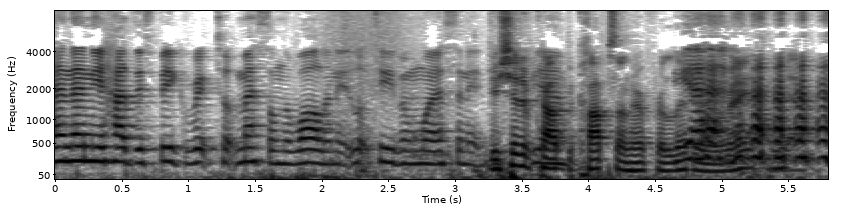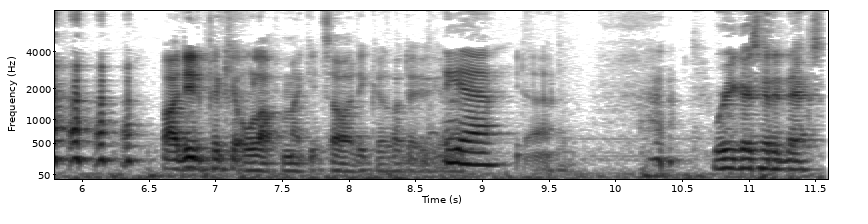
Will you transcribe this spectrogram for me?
and then you had this big ripped up mess on the wall, and it looked even worse than it. You should have yeah. called the cops on her for littering, Yeah. right? Yeah. But I did pick it all up and make it tidy because I do. You know? Yeah. yeah. Where are you guys headed next?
